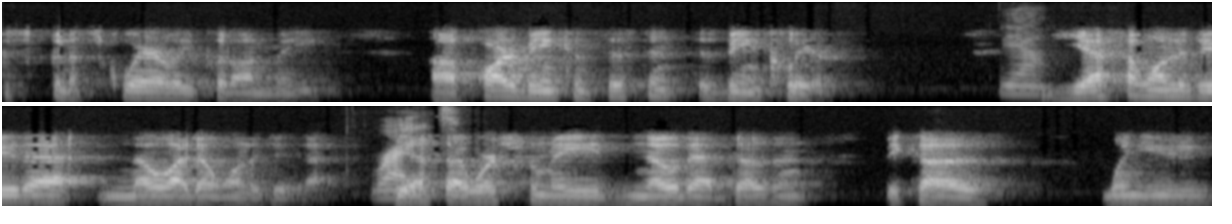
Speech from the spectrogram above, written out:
just going to squarely put on me. Uh, part of being consistent is being clear. Yeah. Yes, I want to do that. No, I don't want to do that. Right. Yes, that works for me. No, that doesn't because when you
